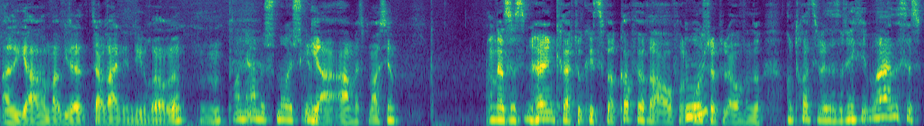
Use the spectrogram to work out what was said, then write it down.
alle Jahre mal wieder da rein in die Röhre. Mhm. Ein armes Mäuschen. Ja, armes Mäuschen. Und das ist ein Höllenkrach. Du kriegst zwar Kopfhörer auf und Ohrstöpsel auf und so. Und trotzdem ist es richtig, boah, das ist,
